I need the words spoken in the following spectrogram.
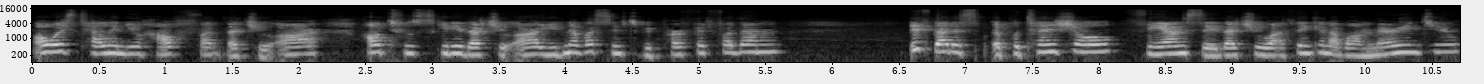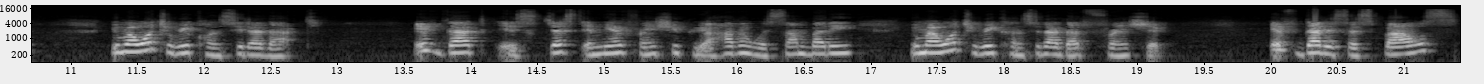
always telling you how fat that you are, how too skinny that you are, you never seem to be perfect for them. If that is a potential fiance that you are thinking about marrying to, you might want to reconsider that. If that is just a mere friendship you are having with somebody, you might want to reconsider that friendship. If that is a spouse,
